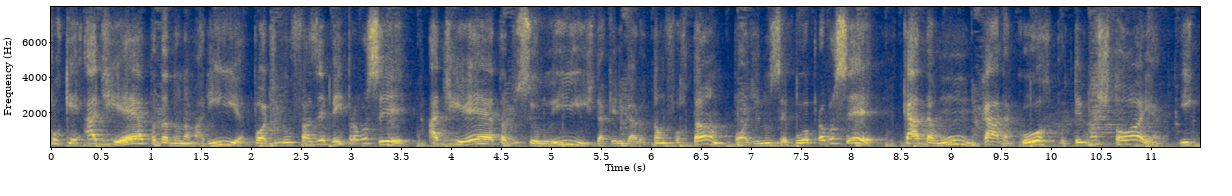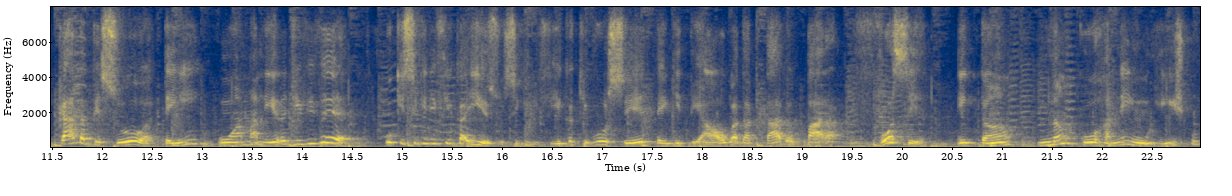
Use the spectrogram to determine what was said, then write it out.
Porque a dieta da Dona Maria pode não fazer bem para você. A dieta do seu Luiz, daquele garotão fortão, pode não ser boa para você. Cada um, cada corpo tem uma história e cada pessoa tem uma maneira de viver. O que significa isso? Significa que você tem que ter algo adaptável para você. Então, não corra nenhum risco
